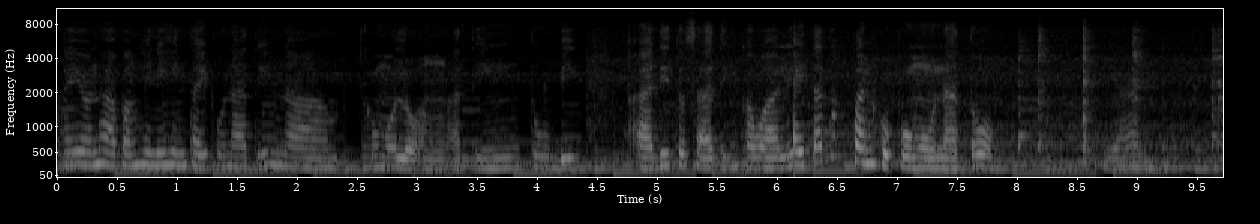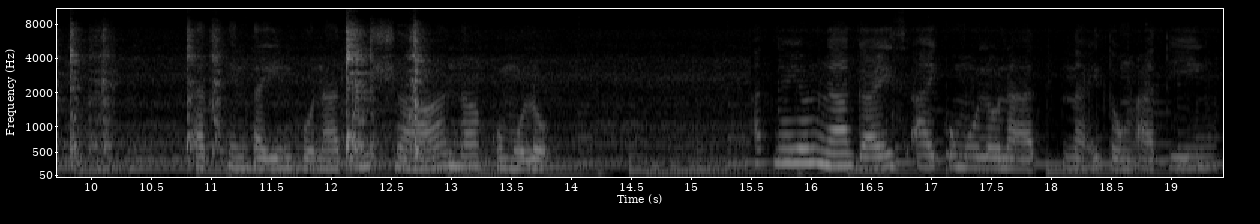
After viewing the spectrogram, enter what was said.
Ngayon, habang hinihintay po natin na kumulo ang ating tubig, ah, dito sa ating kawali, ay tatakpan ko po muna to. Yan. At hintayin po natin siya na kumulo. At ngayon nga guys, ay kumulo na, at, na itong ating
